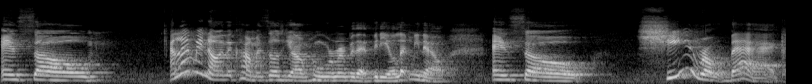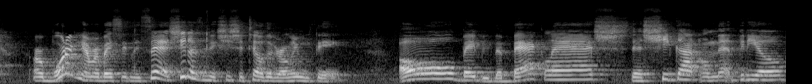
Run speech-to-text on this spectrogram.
And so, and let me know in the comments, those y'all who remember that video, let me know. And so she wrote back, or Border Hammer basically said she doesn't think she should tell the girl anything oh baby the backlash that she got on that video.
